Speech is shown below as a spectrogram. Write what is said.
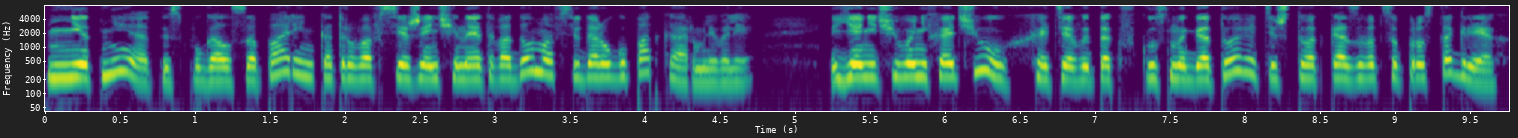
«Нет-нет», — испугался парень, которого все женщины этого дома всю дорогу подкармливали. Я ничего не хочу, хотя вы так вкусно готовите, что отказываться просто грех.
